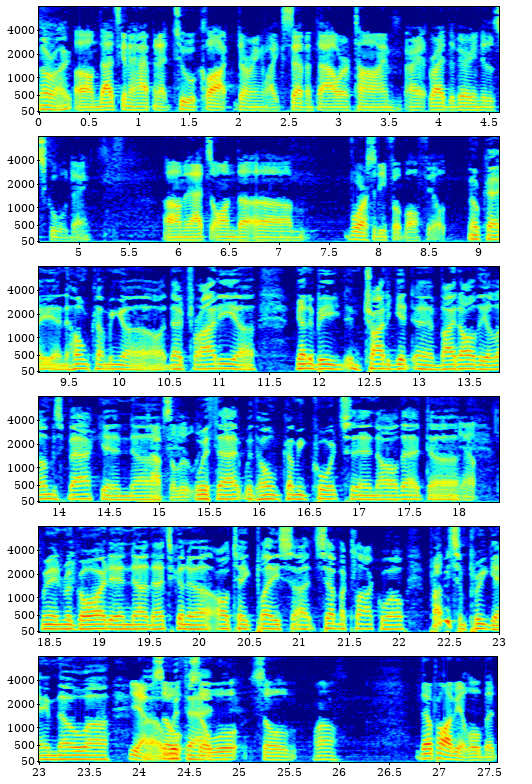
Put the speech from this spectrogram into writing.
All right. Um, that's going to happen at two o'clock during like seventh hour time, right, right at the very end of the school day. Um, that's on the um, varsity football field. Okay, and homecoming uh, that Friday uh, going to be try to get uh, invite all the alums back and uh, Absolutely. with that with homecoming courts and all that uh, Yep. in regard and uh, that's going to all take place uh, at seven o'clock. Well, probably some pregame though. Uh, Yeah. uh, so with that. so we'll so well. There'll probably be a little bit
